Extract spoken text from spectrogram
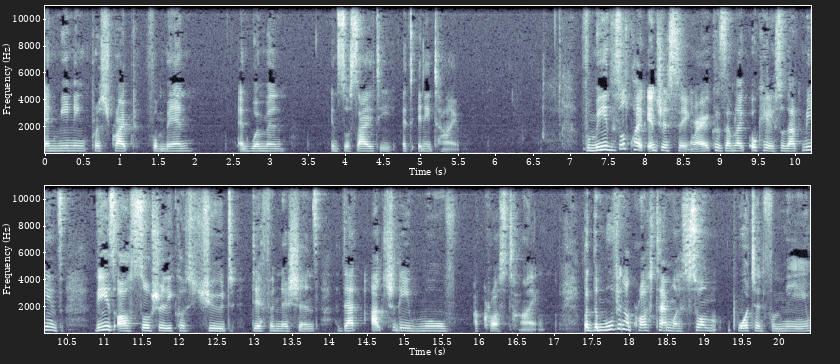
and meaning prescribed for men and women in society at any time. for me, this was quite interesting, right? Because I'm like, okay, so that means these are socially construed definitions that actually move across time. But the moving across time was so important for me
